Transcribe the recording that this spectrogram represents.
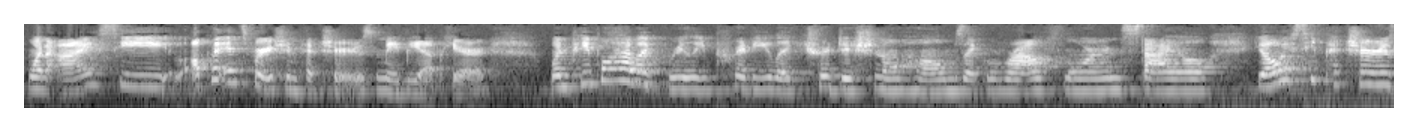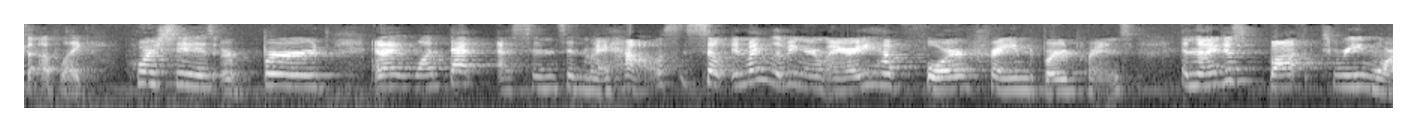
when I see, I'll put inspiration pictures maybe up here. When people have like really pretty like traditional homes, like Ralph Lauren style, you always see pictures of like horses or birds and I want that essence in my house. So in my living room, I already have four framed bird prints and then I just bought three more.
